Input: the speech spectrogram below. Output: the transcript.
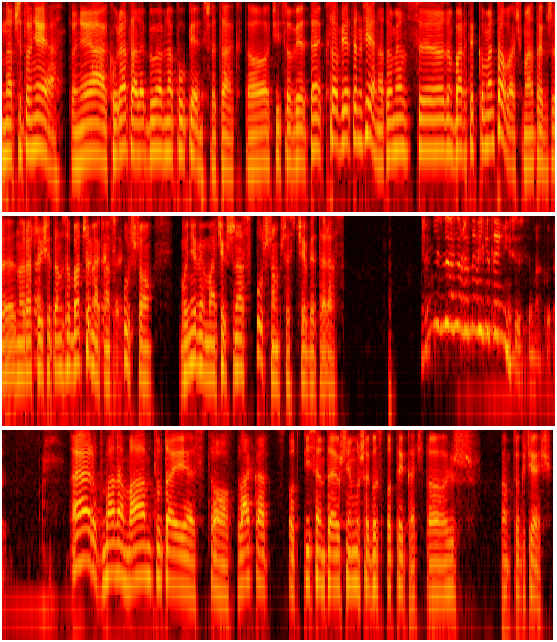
Znaczy to nie ja, to nie ja akurat, ale byłem na półpiętrze, tak. To ci co wie, kto wie, ten wie. Natomiast y, no, Bartek komentować ma, także no raczej Tak. się tam zobaczymy, Tak, jak tak, nas tak. wpuszczą. Bo nie wiem, Maciek, czy nas wpuszczą przez ciebie teraz. No nie zdradzam żadnej wielkiej tajemnicy z tym akurat. E, Rodmana mam, tutaj jest, o, plakat z podpisem, to ja już nie muszę go spotykać, to już mam to gdzieś.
